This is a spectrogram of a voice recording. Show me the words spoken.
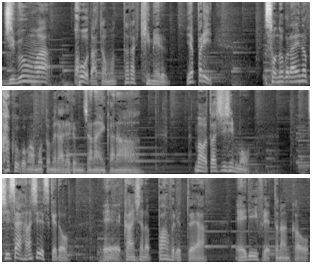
自分はこうだと思ったら決める。やっぱりそのぐらいの覚悟が求められるんじゃないかな。まあ私自身も小さい話ですけどえー会社のパンフレットや、えーリーフレットなんかを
